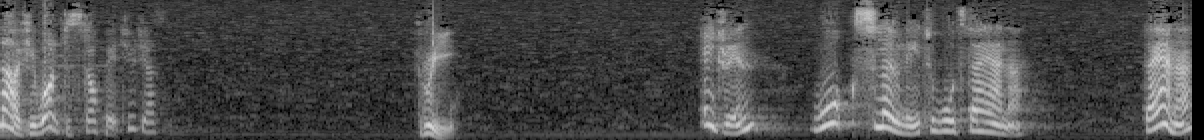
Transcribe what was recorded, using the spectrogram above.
Now, if you want to stop it, you just... 3. Adrian, walk slowly towards Diana. Diana,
